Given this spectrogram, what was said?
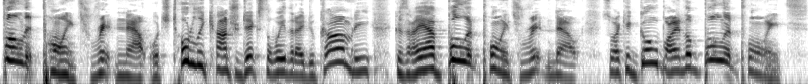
bullet points written out, which totally contradicts the way that I do comedy because I have bullet points written out so I could go by the bullet points.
